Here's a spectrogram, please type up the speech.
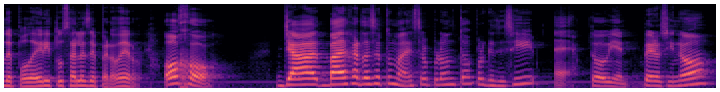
de poder y tú sales de perder. Ojo, ya va a dejar de ser tu maestro pronto, porque si sí, eh, todo bien. Pero si no,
